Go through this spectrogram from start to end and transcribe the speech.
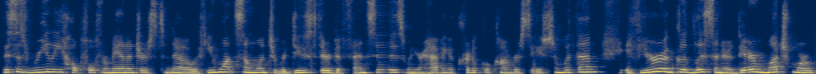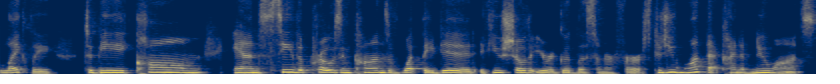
This is really helpful for managers to know. If you want someone to reduce their defenses when you're having a critical conversation with them, if you're a good listener, they're much more likely to be calm and see the pros and cons of what they did if you show that you're a good listener first because you want that kind of nuance.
